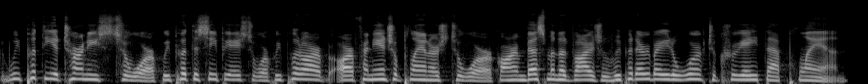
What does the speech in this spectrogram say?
we put the attorneys to work. We put the CPAs to work. We put our, our financial planners to work, our investment advisors. We put everybody to work to create that plan.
